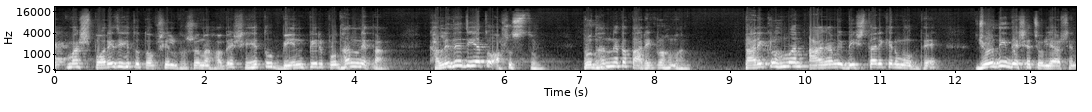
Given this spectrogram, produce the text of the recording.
এক মাস পরে যেহেতু তফসিল ঘোষণা হবে, সেহেতু বিএনপির প্রধান নেতা খালেদা জিয়া তো অসুস্থ। প্রধান নেতা তারেক রহমান। তারেক রহমান আগামী বিশ তারিখের মধ্যে যদি দেশে চলে আসেন,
